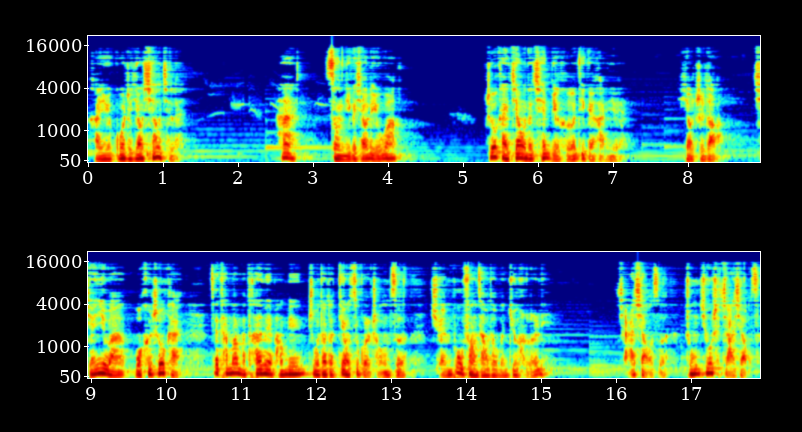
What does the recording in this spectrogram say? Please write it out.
韩月弓着腰笑起来。嗨，送你一个小礼物啊！周凯将我的铅笔盒递给韩月。要知道，前一晚我和周凯。在他妈妈摊位旁边捉到的吊死鬼虫子，全部放在我的文具盒里。假小子终究是假小子。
